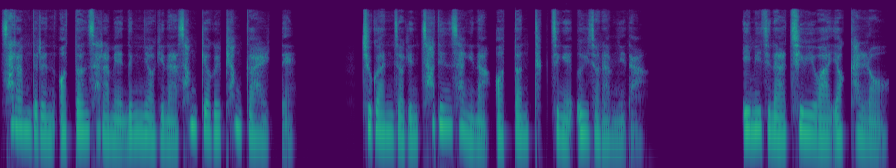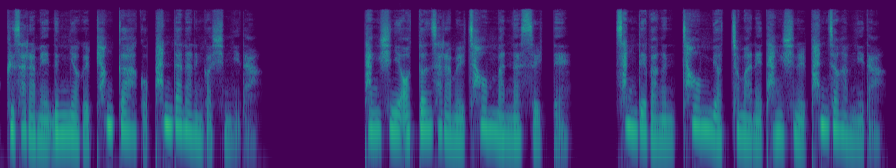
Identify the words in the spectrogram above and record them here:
사람들은 어떤 사람의 능력이나 성격을 평가할 때 주관적인 첫인상이나 어떤 특징에 의존합니다. 이미지나 지위와 역할로 그 사람의 능력을 평가하고 판단하는 것입니다. 당신이 어떤 사람을 처음 만났을 때 상대방은 처음 몇 초 만에 당신을 판정합니다.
